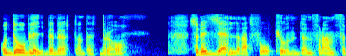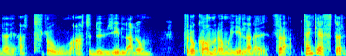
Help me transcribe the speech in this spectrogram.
Och då blir bemötandet bra. Så det gäller att få kunden framför dig att tro att du gillar dem. För då kommer de att gilla dig. För tänk efter.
